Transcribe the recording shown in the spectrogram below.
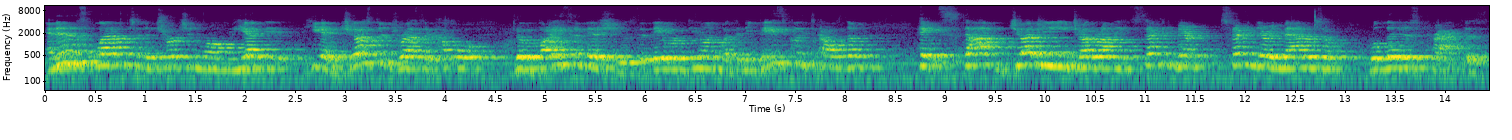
And in his letter to the church in Rome, he had, he had just addressed a couple divisive issues that they were dealing with. And he basically tells them, hey, stop judging each other on these secondary, secondary matters of religious practice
